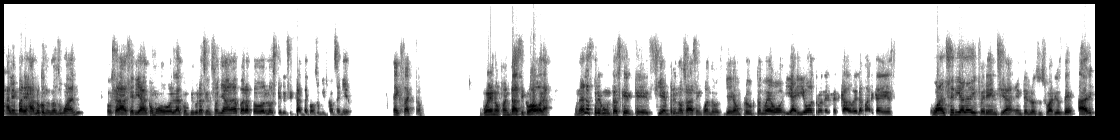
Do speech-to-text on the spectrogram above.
al emparejarlo con unos One, o sea, sería como la configuración soñada para todos los que les encanta consumir contenido. Exacto. Bueno, fantástico. Ahora, una de las preguntas que, que, siempre nos hacen cuando llega un producto nuevo y hay otro en el mercado de la marca es, ¿cuál sería la diferencia entre los usuarios de ARC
